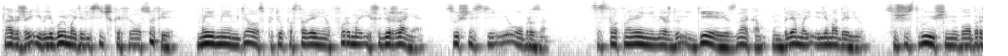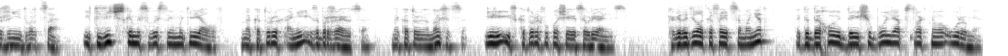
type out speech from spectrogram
Также и в любой материалистической философии мы имеем дело с противопоставлением формы и содержания, сущности и образа, со столкновением между идеей, знаком, эмблемой или моделью, существующими в воображении Творца, и физическими свойствами материалов, на которых они изображаются, на которые наносятся или из которых воплощаются в реальность. Когда дело касается монет, это доходит до еще более абстрактного уровня,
